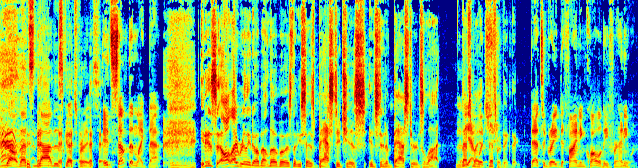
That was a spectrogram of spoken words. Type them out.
No, that's not his catchphrase. It's something like that. It is all I really know about Lobo is that he says bastages instead of bastards a lot. That's Yeah, my which- that's my big thing. That's a great defining quality for anyone.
